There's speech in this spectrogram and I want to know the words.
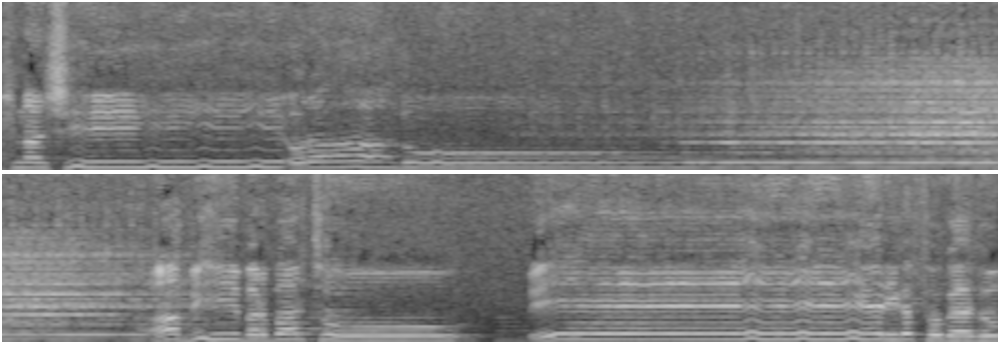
baxnaanshihi oraahdo aabbihii barbaartow beeriga fogaado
